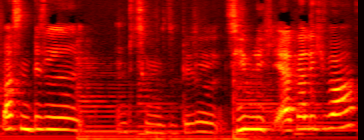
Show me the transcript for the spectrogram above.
Was ein bisschen, ein bisschen ziemlich ärgerlich war.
